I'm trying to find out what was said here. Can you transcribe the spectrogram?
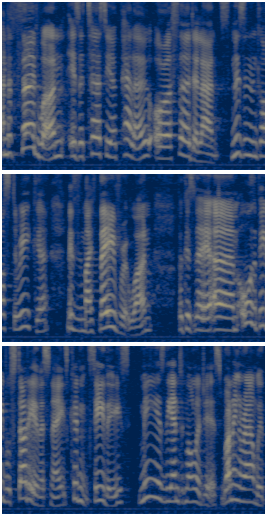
And the third one is a terciopelo or a fer-de-lance. And this is in Costa Rica. This is my favorite one because they, um, all the people studying the snakes couldn't see these. Me, as the entomologist, running around with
